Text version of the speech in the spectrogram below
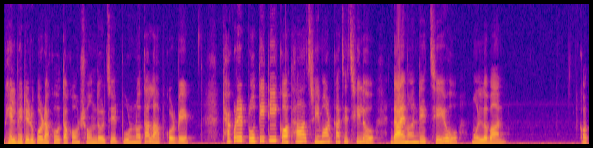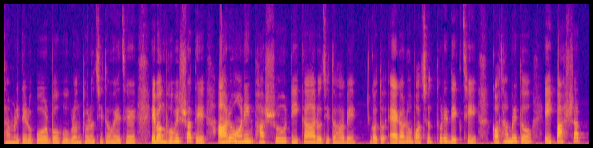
ভেলভেটের উপর রাখো তখন সৌন্দর্যের পূর্ণতা লাভ করবে। ঠাকুরের প্রতিটি কথা শ্রীমর কাছে ছিল। ডায়মন্ডের চেয়েও মূল্যবান। কথামৃতের উপর বহু গ্রন্থ রচিত হয়েছে এবং ভবিষ্যতে আরও অনেক ভাষ্য, টিকা রচিত হবে। গত এগারো বছর ধরে দেখছি কথামৃত এই পাশ্চাত্য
